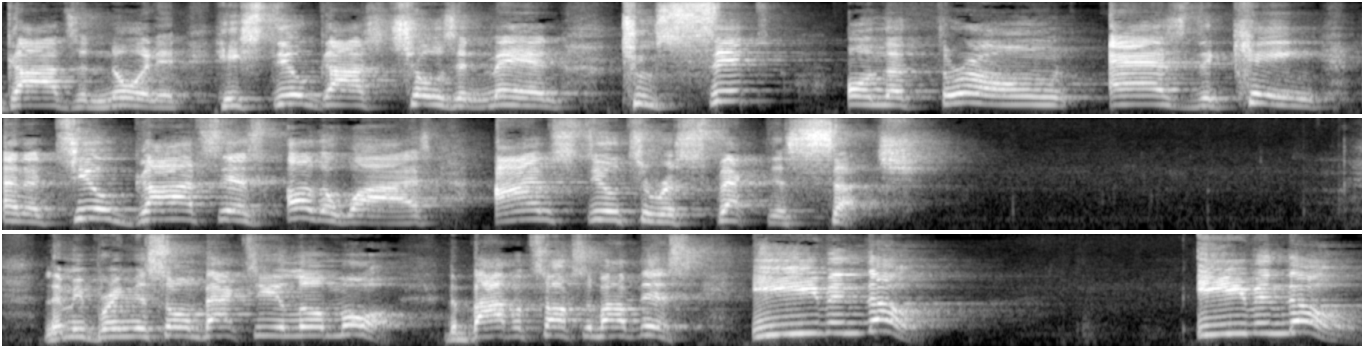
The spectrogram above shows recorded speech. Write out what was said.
God's anointed. He's still God's chosen man to sit on the throne as the king. And until God says otherwise, I'm still to respect as such. Let me bring this on back to you a little more. The Bible talks about this. Even though, even though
